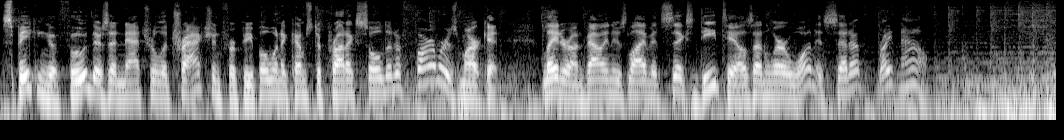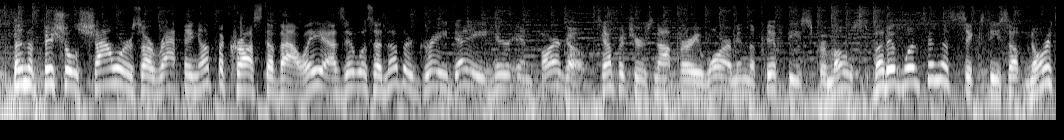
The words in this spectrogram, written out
Speaking of food, there's a natural attraction for people when it comes to products sold at a farmer's market. Later on Valley News Live at 6, details on where one is set up right now. Beneficial showers are wrapping up across the valley as it was another gray day here in Fargo. Temperatures not very warm in the 50s for most, but it was in the 60s up north.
